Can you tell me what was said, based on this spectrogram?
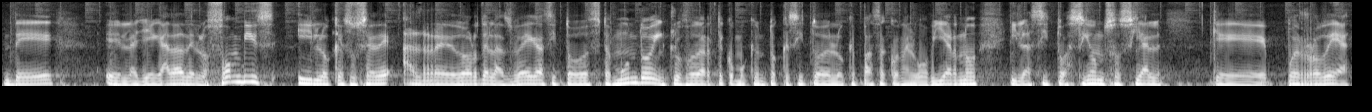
de eh, la llegada de los zombies y lo que sucede alrededor de Las Vegas y todo este mundo, incluso darte como que un toquecito de lo que pasa con el gobierno y la situación social que pues rodea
